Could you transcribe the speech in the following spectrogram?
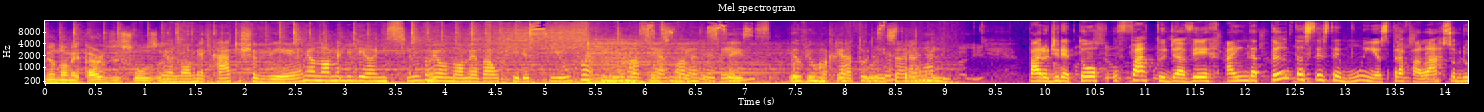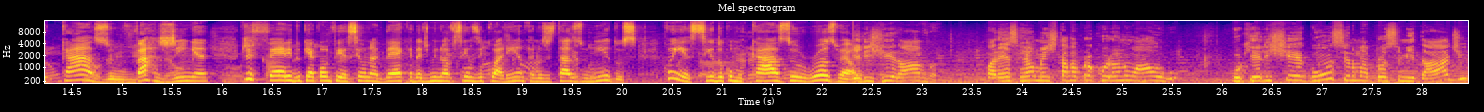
Meu nome é Carlos de Souza. Meu nome é Cátia Xavier. Meu nome é Liliane Silva. Meu nome é Valquíria Silva. Em 1996, eu vi uma criatura estranha ali. Para o diretor, o fato de haver ainda tantas testemunhas para falar sobre o caso Varginha difere do que aconteceu na década de 1940 nos Estados Unidos, conhecido como caso Roswell. Ele girava, parece realmente estava procurando algo porque ele chegou-se numa proximidade.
